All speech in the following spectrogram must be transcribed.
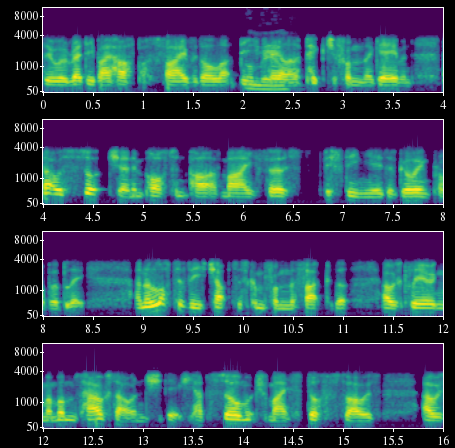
they were ready by half past five with all that detail Unreal. and a picture from the game. And that was such an important part of my first 15 years of going, probably. And a lot of these chapters come from the fact that I was clearing my mum's house out, and she, she had so much of my stuff. So I was, I was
